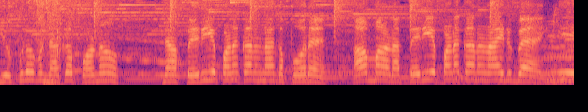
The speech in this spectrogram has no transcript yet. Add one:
எவ்வளவு நகை பணம்? நான் பெரிய பணக்காரனாக போறேன். ஆமா நான் பெரிய பணக்காரன் ஆயிடுவேன் ஏ.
